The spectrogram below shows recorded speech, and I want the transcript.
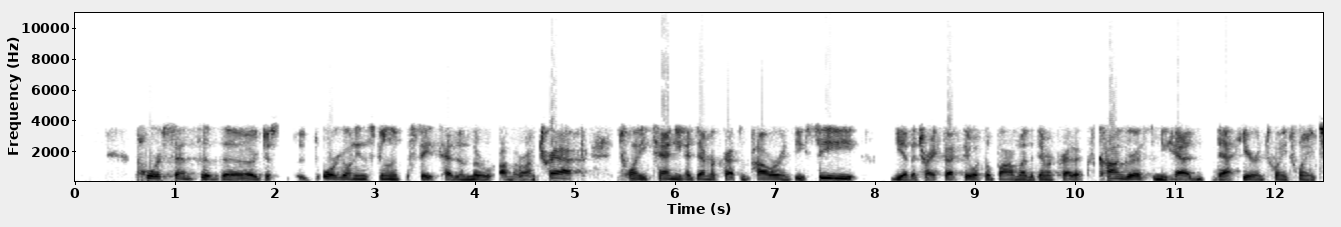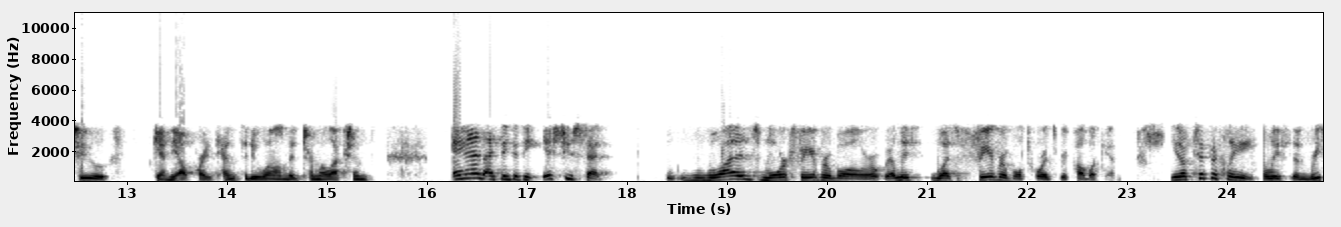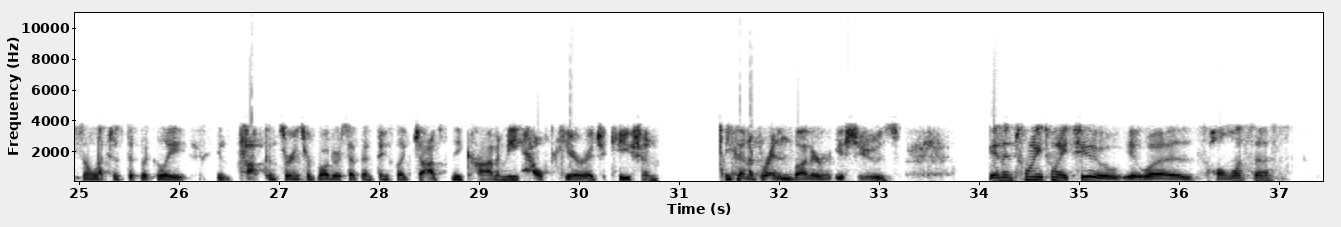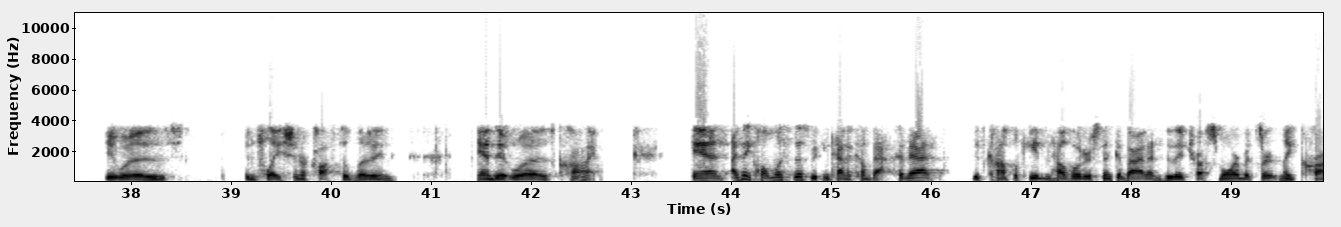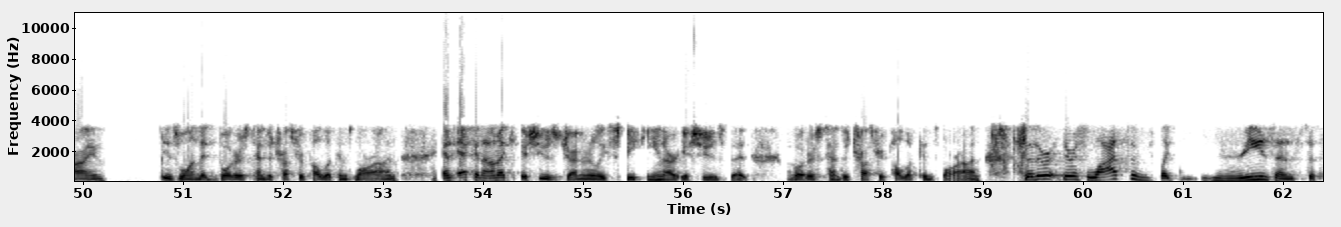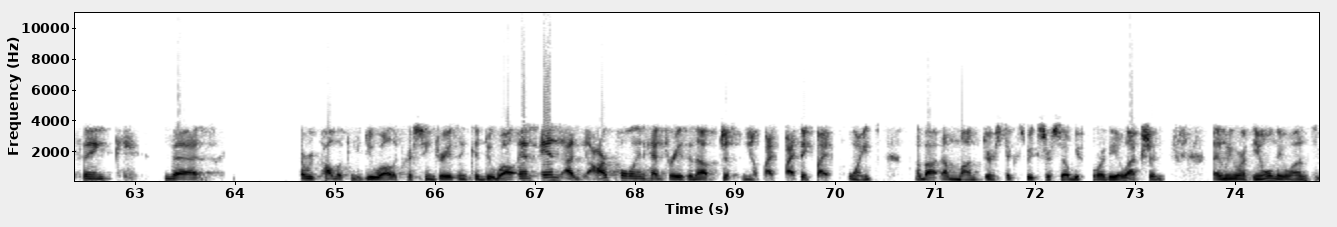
poor sense of the, or just Oregonians feeling that the state's headed on the, on the wrong track. 2010, you had Democrats in power in D.C., you had the trifecta with Obama and the Democratic Congress, and you had that here in 2022. Again, the Out Party tends to do well in midterm elections. And I think that the issue set was more favorable, or at least was favorable towards Republicans. You know, typically, at least in recent elections, typically you know, top concerns for voters have been things like jobs and the economy, healthcare, education, kind of bread and butter issues. And in 2022, it was homelessness, it was inflation or cost of living, and it was crime. And I think homelessness, we can kind of come back to that is complicated in how voters think about it and who they trust more, but certainly crime is one that voters tend to trust Republicans more on. And economic issues, generally speaking, are issues that voters tend to trust Republicans more on. So there, there's lots of like reasons to think that a Republican could do well, that Christine Drazan could do well, and and uh, our polling had Drazan up just you know by, I think by a point about a month or six weeks or so before the election, and we weren't the only ones.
